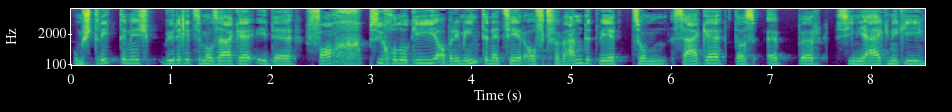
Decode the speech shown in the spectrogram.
umstritten ist, würde ich jetzt mal sagen, in der Fachpsychologie, aber im Internet sehr oft verwendet wird, zum zu sagen, dass jemand seine eigene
